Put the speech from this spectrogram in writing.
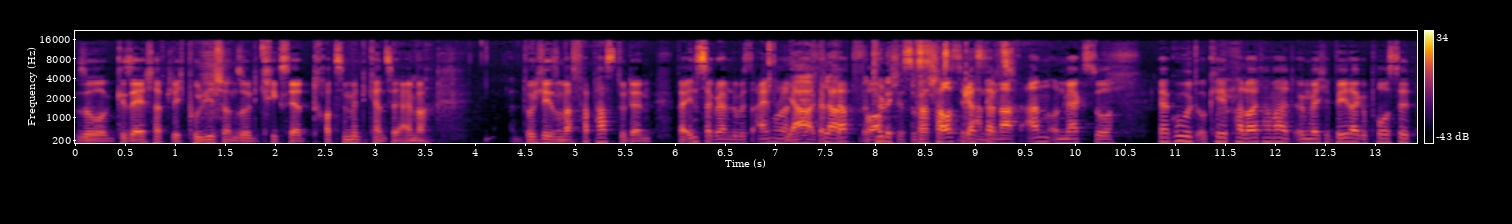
so gesellschaftlich, politisch und so, die kriegst du ja trotzdem mit, die kannst du ja einfach durchlesen. Was verpasst du denn? Bei Instagram, du bist ein Monat Ja, auf der klar, Plattform, natürlich ist das du schaust dir das nichts. danach an und merkst so, ja gut, okay, ein paar Leute haben halt irgendwelche Bilder gepostet,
